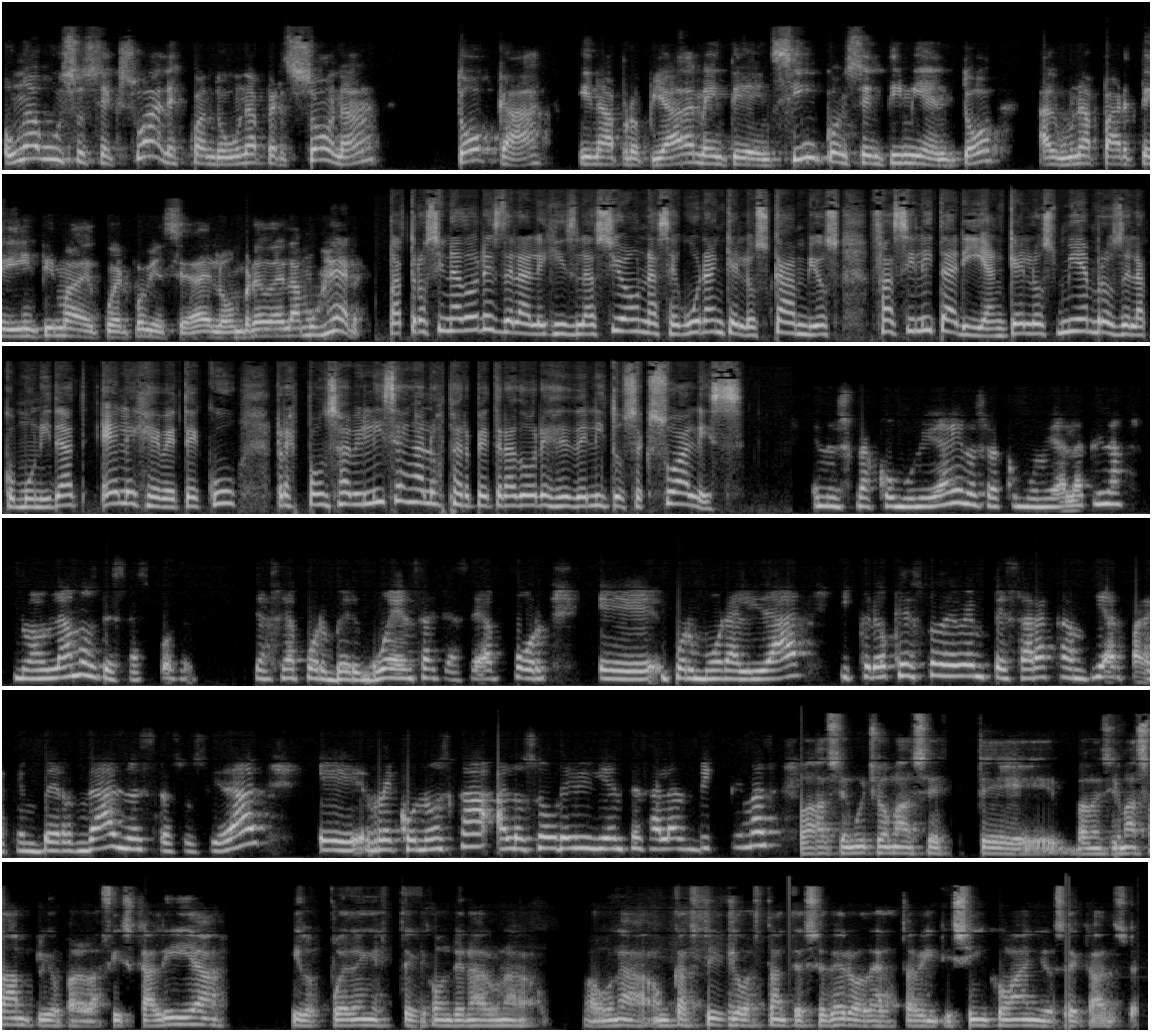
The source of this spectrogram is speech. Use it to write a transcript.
un abuso sexual es cuando una persona toca inapropiadamente en sin consentimiento alguna parte íntima del cuerpo, bien sea del hombre o de la mujer. Patrocinadores de la legislación aseguran que los cambios facilitarían que los miembros de la comunidad LGBTQ responsabilicen a los perpetradores de delitos sexuales. En nuestra comunidad y en nuestra comunidad latina no hablamos de esas cosas ya sea por vergüenza, ya sea por, eh, por moralidad, y creo que esto debe empezar a cambiar para que en verdad nuestra sociedad eh, reconozca a los sobrevivientes, a las víctimas. Va a ser mucho más, este, vamos a decir, más amplio para la fiscalía y los pueden este, condenar a, una, a un castigo bastante severo de hasta 25 años de cárcel.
